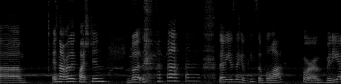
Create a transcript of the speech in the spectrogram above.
Um, it's not really a question, but they're using a piece of block for a video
